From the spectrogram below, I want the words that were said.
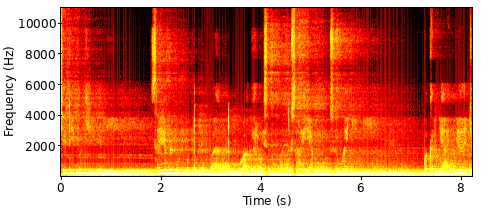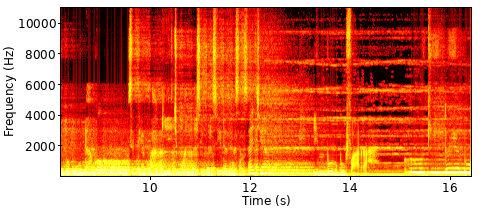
jadi begini. Saya memang butuh pembantu agar bisa membantu saya mengurus rumah ini. Pekerjaannya cukup mudah kok. Setiap pagi cuma bersih-bersih dan masak saja. Imbuh Bu Farah. Oh gitu ya Bu.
